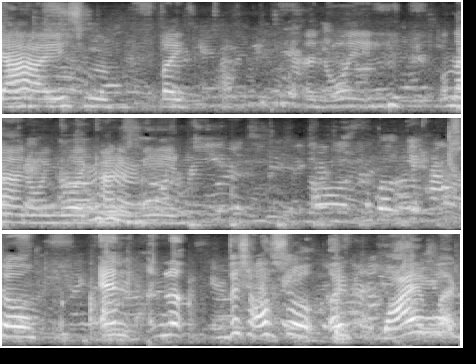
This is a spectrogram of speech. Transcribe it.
guys who are like annoying. Well, not annoying, but like kind of mean. So, and this also like why would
